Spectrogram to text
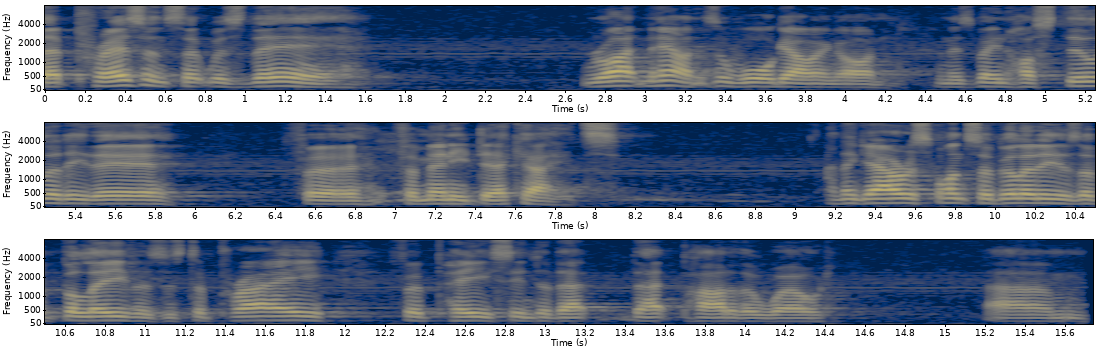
that presence that was there, right now there's a war going on and there's been hostility there for, for many decades. I think our responsibility as of believers is to pray for peace into that, that part of the world. Um,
